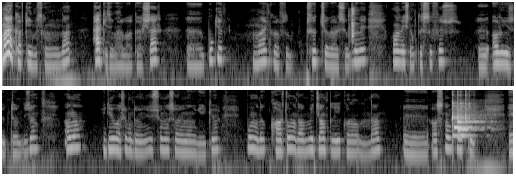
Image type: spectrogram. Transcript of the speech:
Minecraft Gamers kanalından herkese merhaba arkadaşlar. Ee, bugün Minecraft'ın Türkçe versiyonunu ve 15.0 e, arayüzünü tanıtacağım. Ama videoya başlamadan önce şunu söylemem gerekiyor. Bunu da Karton Adam ve Jumplay kanalından e, aslında bu değil. E,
